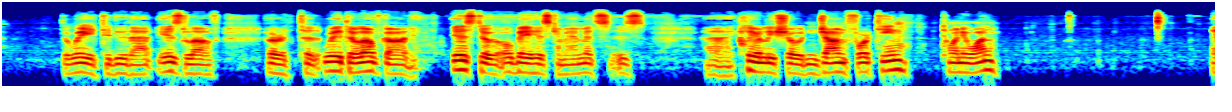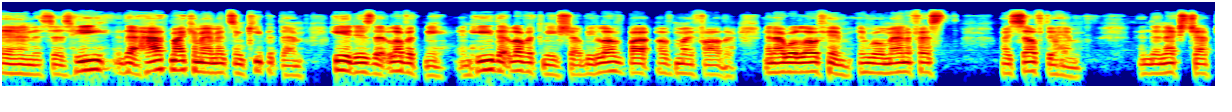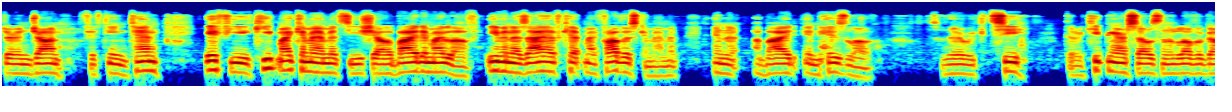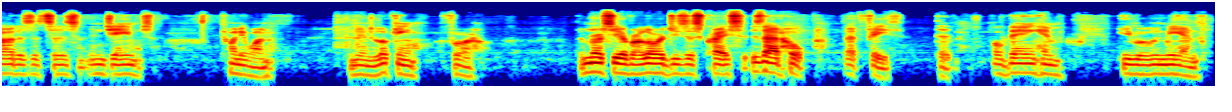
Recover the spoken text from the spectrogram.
the way to do that is love, or the way to love God is to obey His commandments, is uh, clearly showed in John 14 21. And it says, He that hath my commandments and keepeth them, he it is that loveth me, and he that loveth me shall be loved by, of my Father, and I will love him, and will manifest myself to him. In the next chapter in John 15 10, if ye keep my commandments, ye shall abide in my love, even as I have kept my Father's commandment and abide in his love. So there we can see that we're keeping ourselves in the love of God, as it says in James 21. And then looking for the mercy of our Lord Jesus Christ is that hope, that faith, that obeying him, he will in the end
